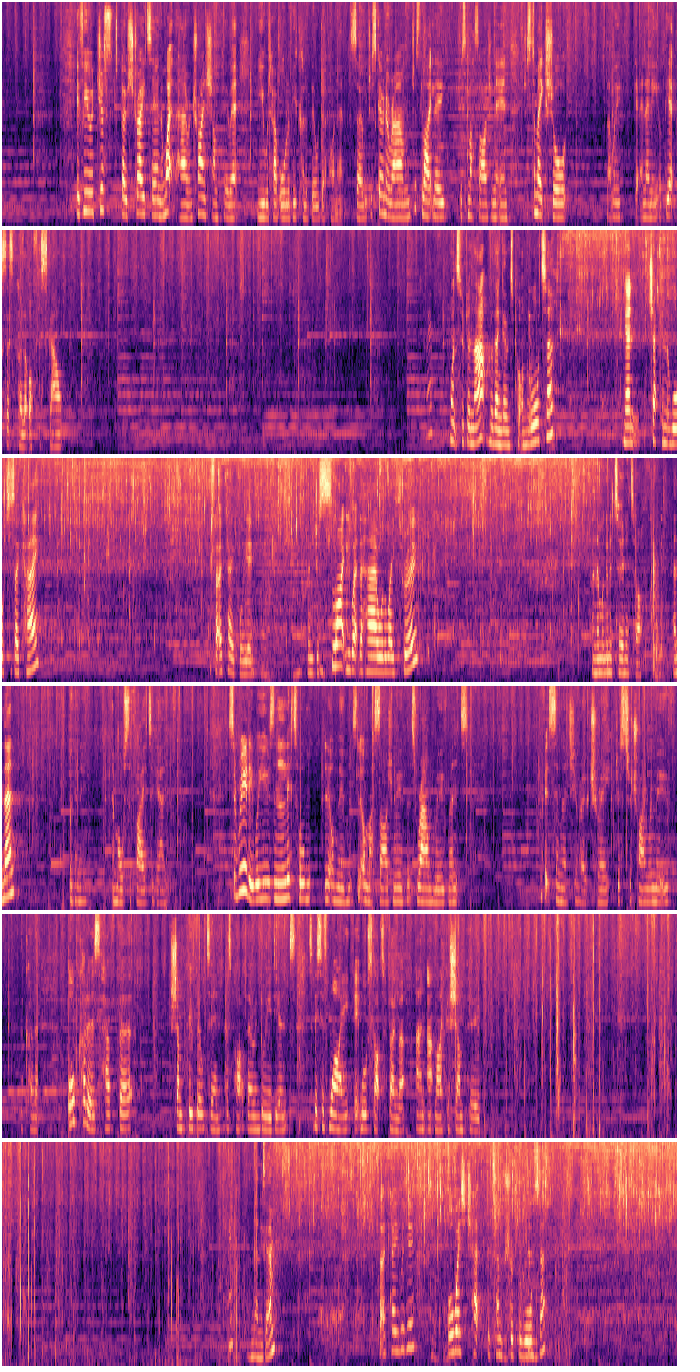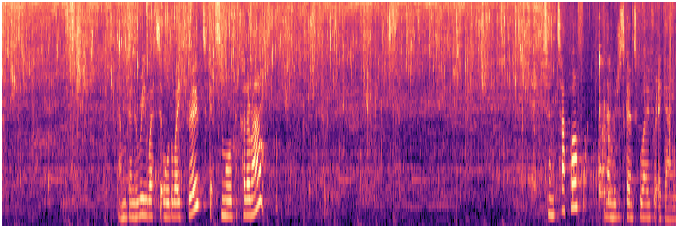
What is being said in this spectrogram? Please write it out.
If you would just go straight in and wet the hair and try and shampoo it, you would have all of your colour build up on it. So we're just going around, just lightly, just massaging it in, just to make sure that we're getting any of the excess colour off the scalp. Once we've done that, we're then going to put on the water. Again, checking the water's okay. Is that okay for you? Then just slightly wet the hair all the way through. And then we're going to turn it off. And then we're going to emulsify it again. So really we're using little, little movements, little massage movements, round movements. A bit similar to your rotary, just to try and remove the colour. All colours have the shampoo built in as part of their ingredients. So this is why it will start to foam up and act like a shampoo. And then again. Is that okay with you? Always check the temperature of the water. And we're going to re-wet it all the way through to get some more of the colour out. Turn the tap off and then we're just going to go over it again.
